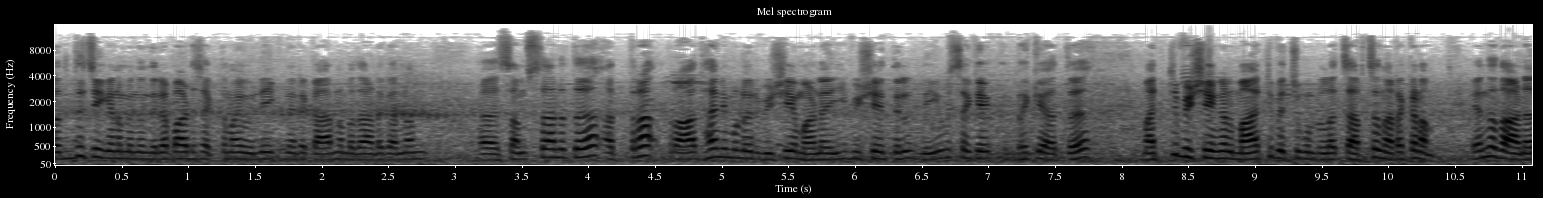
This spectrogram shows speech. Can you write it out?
റദ്ദ് ചെയ്യണമെന്ന നിലപാട് ശക്തമായി ഉന്നയിക്കുന്നതിന്റെ കാരണം അതാണ്. കാരണം സംസ്ഥാനത്ത് അത്ര പ്രാധാന്യമുള്ള ഒരു വിഷയമാണ് ഈ വിഷയത്തിൽ നിയമസഭയ്ക്കകത്ത് മറ്റ് വിഷയങ്ങൾ മാറ്റിവെച്ചുകൊണ്ടുള്ള ചർച്ച നടക്കണം എന്നതാണ്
